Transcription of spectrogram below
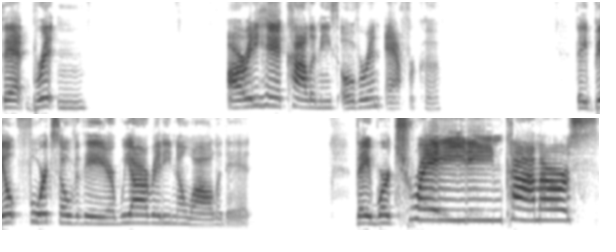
that Britain already had colonies over in Africa. They built forts over there. We already know all of that. They were trading commerce.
